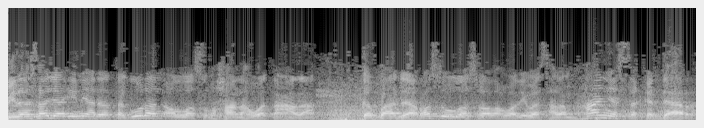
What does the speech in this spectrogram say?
Bila saja ini adalah teguran Allah Subhanahu wa taala kepada Rasulullah SAW hanya sekedar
